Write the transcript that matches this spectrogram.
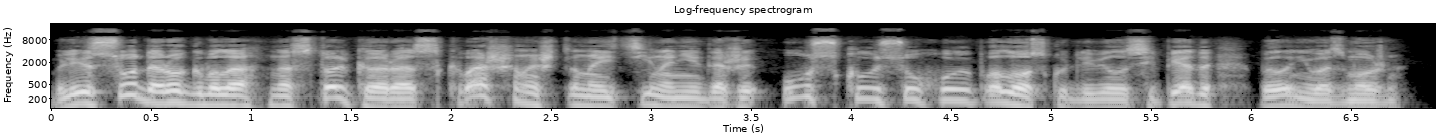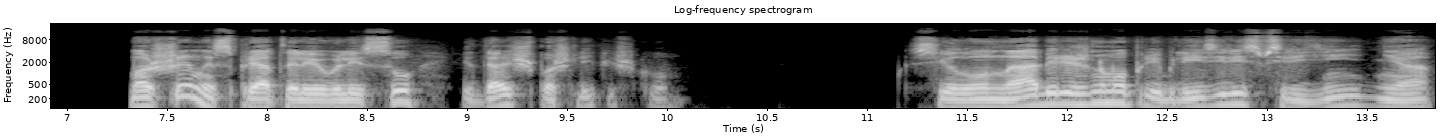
В лесу дорога была настолько расквашена, что найти на ней даже узкую сухую полоску для велосипеда было невозможно. Машины спрятали в лесу и дальше пошли пешком. К селу набережному приблизились в середине дня.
